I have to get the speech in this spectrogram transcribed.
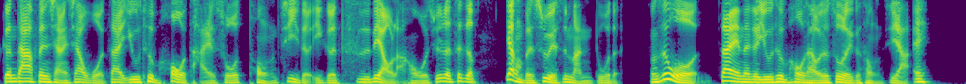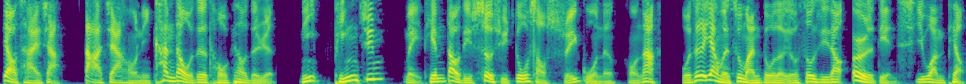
跟大家分享一下我在 YouTube 后台所统计的一个资料啦哈，我觉得这个样本数也是蛮多的。总之我在那个 YouTube 后台我就做了一个统计啊，诶，调查一下大家哈，你看到我这个投票的人，你平均每天到底摄取多少水果呢？哦，那我这个样本数蛮多的，有收集到二点七万票。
